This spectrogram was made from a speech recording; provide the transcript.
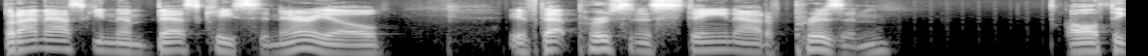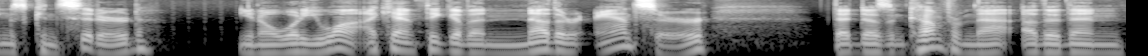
But I'm asking them best case scenario, if that person is staying out of prison, all things considered, you know, what do you want? I can't think of another answer that doesn't come from that other than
